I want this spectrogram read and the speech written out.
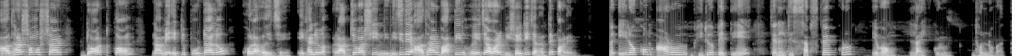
আধার সমস্যার ডট কম নামে একটি পোর্টালও খোলা হয়েছে। এখানে রাজ্যবাসী নিজেদের আধার বাতিল হয়ে যাওয়ার বিষয়টি জানাতে পারেন। তো এইরকম আরও ভিডিও পেতে চ্যানেলটি সাবস্ক্রাইব করুন এবং লাইক করুন। ধন্যবাদ।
